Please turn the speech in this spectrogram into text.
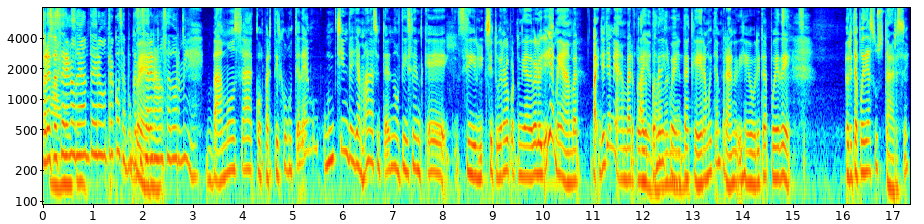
Pero ese Ay, sereno de antes era otra cosa, porque Bueno. ese sereno no se dormía. Vamos a compartir con ustedes un, un chin de llamadas si ustedes nos dicen que si, si tuvieron la oportunidad de verlo. Yo llamé a Ámbar, yo llamé a Ámbar, pero Ay, después me di durmiendo. cuenta que era muy temprano y dije, ahorita puede, ahorita puede asustarse.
